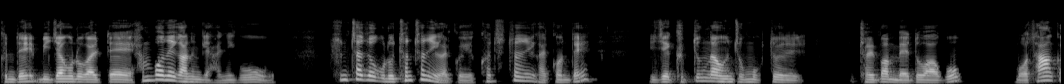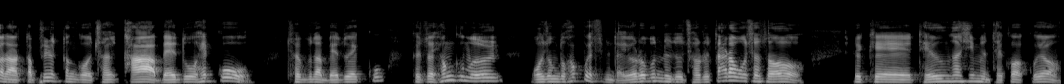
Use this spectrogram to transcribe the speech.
근데 미장으로 갈 때 한 번에 가는 게 아니고 순차적으로 천천히 갈 거예요. 그 천천히 갈 건데 이제 급등 나온 종목들 절반 매도하고 뭐 상한가 나왔다 풀렸던 거 다 매도했고 전부 다 매도했고 그래서 현금을 어느 정도 확보했습니다. 여러분들도 저를 따라오셔서 이렇게 대응하시면 될 것 같고요.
